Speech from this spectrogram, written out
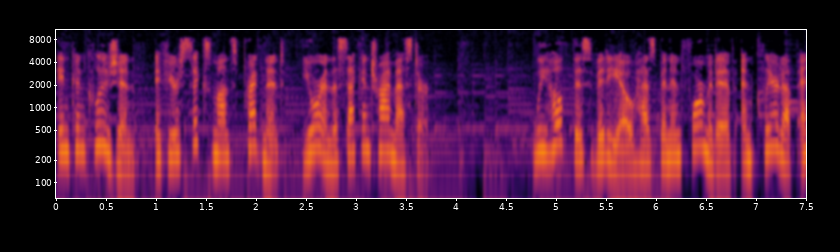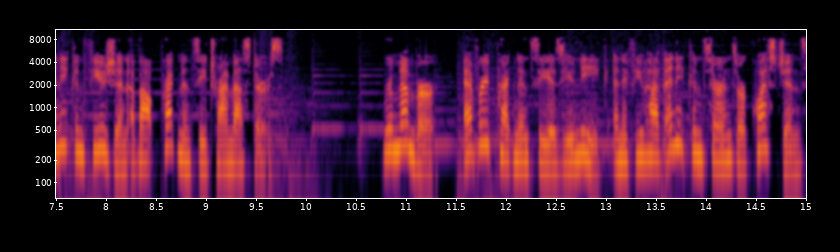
In conclusion, if you're six months pregnant, you're in the second trimester. We hope this video has been informative and cleared up any confusion about pregnancy trimesters. Remember, every pregnancy is unique and if you have any concerns or questions,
